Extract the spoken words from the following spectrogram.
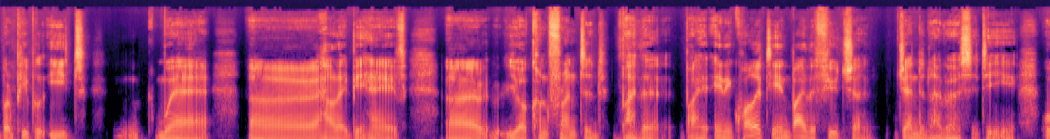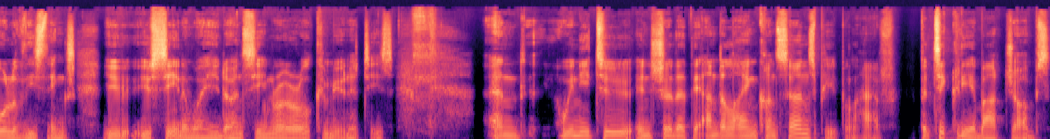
what people eat, where uh, how they behave, uh, you're confronted by the by inequality and by the future gender diversity, all of these things. You you see in a way you don't see in rural communities, and we need to ensure that the underlying concerns people have, particularly about jobs,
